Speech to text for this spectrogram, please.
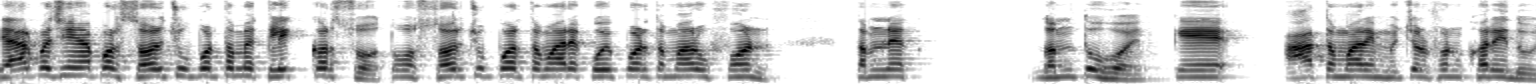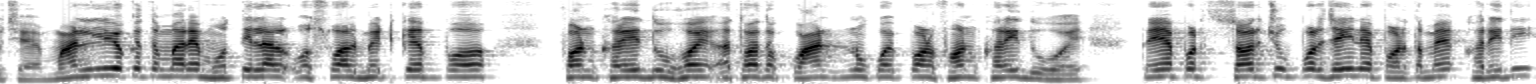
ત્યાર પછી અહીંયા પર સર્ચ ઉપર તમે ક્લિક કરશો તો સર્ચ ઉપર તમારે કોઈ પણ તમારું ફંડ તમને ગમતું હોય કે આ તમારે મ્યુચ્યુઅલ ફંડ ખરીદવું છે. માની લો કે તમારે મોતીલાલ ઓસવાલ મિડકેપ ફંડ ખરીદવું હોય અથવા તો ક્વાન્ટનું કોઈ પણ ફંડ ખરીદવું હોય તો અહીંયા પર સર્ચ ઉપર જઈને પણ તમે ખરીદી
